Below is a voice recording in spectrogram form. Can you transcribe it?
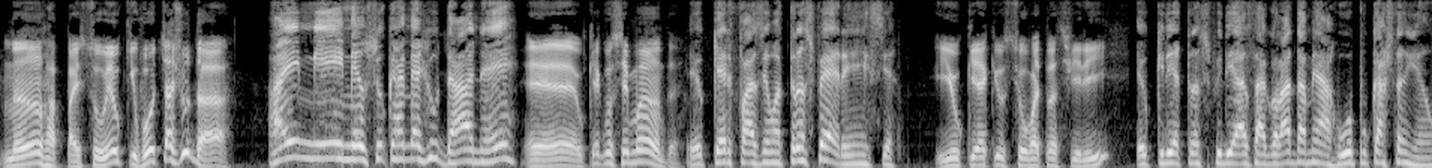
Não, rapaz, sou eu que vou te ajudar. Aí mesmo, é o senhor quer me ajudar, né? É, o que é que você manda? Eu quero fazer uma transferência. E o que é que o senhor vai transferir? Eu queria transferir as águas lá da minha rua pro Castanhão.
